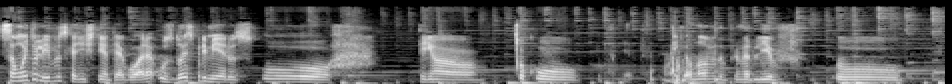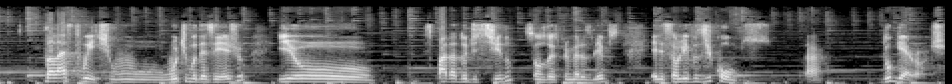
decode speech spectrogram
São oito livros que a gente tem até agora. Os dois primeiros, o. Tem o. o. Como é o nome do primeiro livro? O. The Last Witch, o último desejo, e o Espada do Destino, são os dois primeiros livros. Eles são livros de contos, tá? Do Geralt.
